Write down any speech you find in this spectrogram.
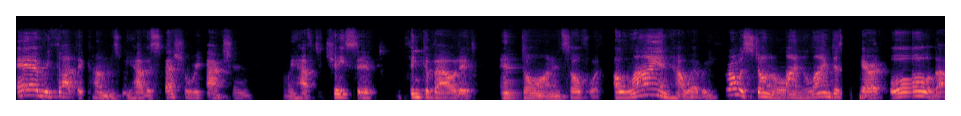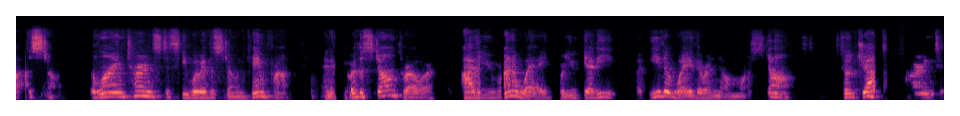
Every thought that comes, we have a special reaction, and we have to chase it, think about it, and so on and so forth. A lion, however, you throw a stone at a lion, the lion doesn't care at all about the stone the lion turns to see where the stone came from. And if you're the stone thrower, either you run away or you get eaten. But either way, there are no more stones. So just learning to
